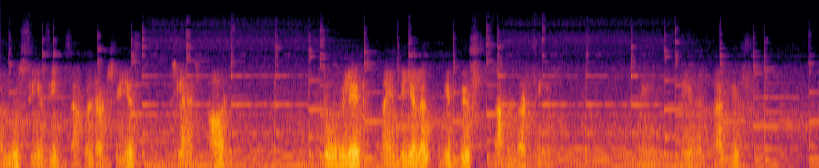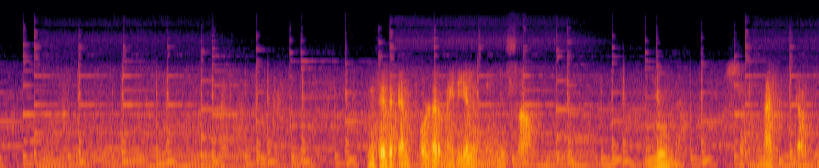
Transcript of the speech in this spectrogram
I'll use CSC sample.cs slash r to relate my DLL with this sample.cs. Path is inside the temp folder my DLL name is um, umath so math.u is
